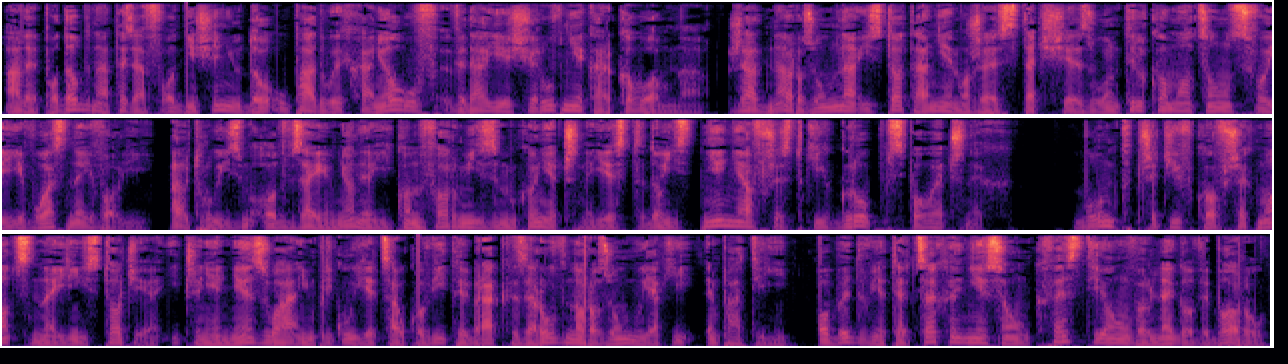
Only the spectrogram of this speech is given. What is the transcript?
ale podobna teza w odniesieniu do upadłych aniołów wydaje się równie karkołomna. Żadna rozumna istota nie może stać się złą tylko mocą swojej własnej woli. Altruizm odwzajemniony i konformizm konieczny jest do istnienia wszystkich grup społecznych. Bunt przeciwko wszechmocnej istocie i czynienie zła implikuje całkowity brak zarówno rozumu jak i empatii. Obydwie te cechy nie są kwestią wolnego wyboru,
